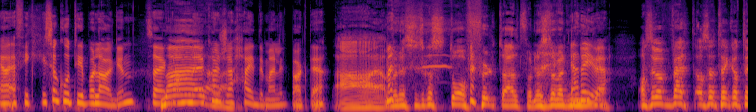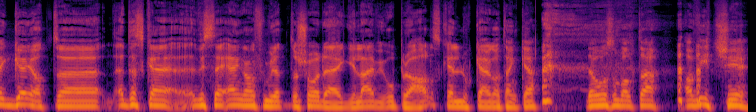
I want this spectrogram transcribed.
Ja, jeg fikk ikke så god tid på å lage den, så jeg Nei, kan nei, kanskje heide hide meg litt bak det. Ja, ja, men jeg synes du skal stå fullt og helt for den. Jeg det har vært Ja, det gjør jeg. Altså, vært, altså, jeg tenker at det er gøy at uh, det skal, Hvis jeg en gang får muligheten til å se deg live i Operahall, skal jeg lukke øynene og tenke Det var hun som valgte Avicii,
